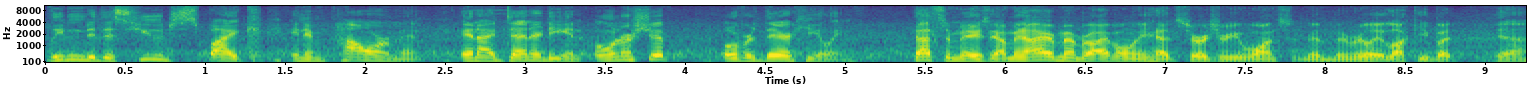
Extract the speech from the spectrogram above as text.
leading to this huge spike in empowerment and identity and ownership over their healing. That's amazing. I mean, I remember I've only had surgery once, and been really lucky, but yeah.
